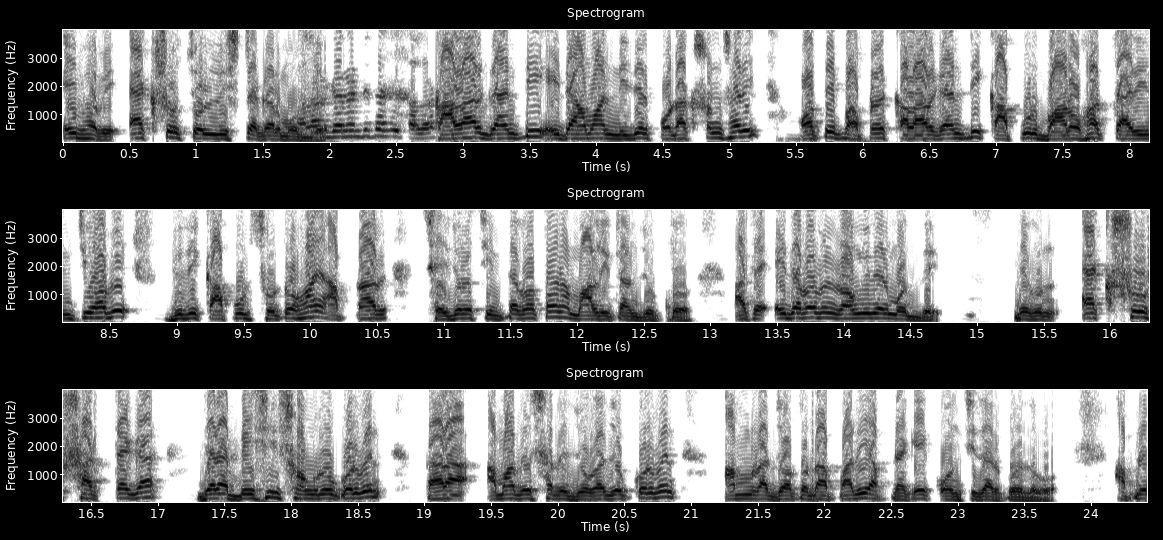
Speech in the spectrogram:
এইভাবে একশো চল্লিশ টাকার মধ্যে। কালার গ্যারান্টি এটা আমার নিজের প্রোডাকশন শাড়ি। অতএব আপনার কালার গ্যারান্টি কাপড় বারো হাত চার ইঞ্চি হবে। যদি কাপড় ছোট হয় আপনার সেই জন্য চিন্তা করতে হয় না মাল রিটার্ন যুক্ত। আচ্ছা এটা পাবেন রঙিনের মধ্যে। দেখুন একশো ষাট টাকা যারা বেশি সংগ্রহ করবেন, তারা আমাদের সাথে যোগাযোগ করবেন। আমরা যতটা পারি আপনাকে কনসিডার করে দেবো। আপনি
